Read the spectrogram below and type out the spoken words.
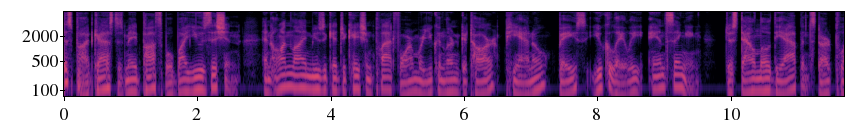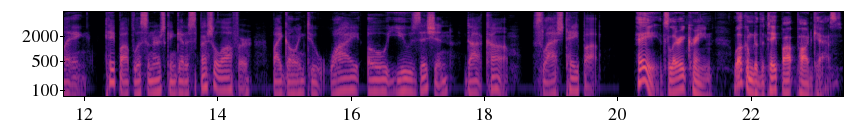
This podcast is made possible by Yousician, an online music education platform where you can learn guitar, piano, bass, ukulele, and singing. Just download the app and start playing. Tape Op listeners can get a special offer by going to yousician.com slash tapeop. Hey, it's Larry Crane. Welcome to the Tape Op Podcast.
